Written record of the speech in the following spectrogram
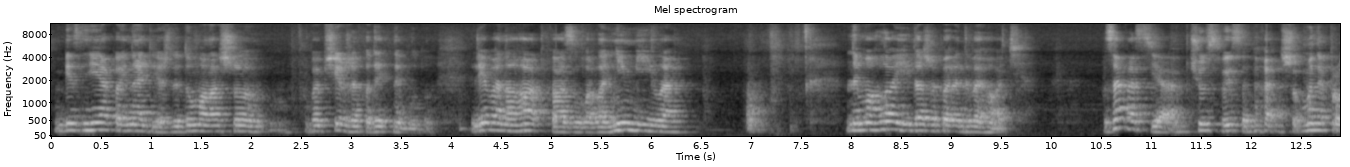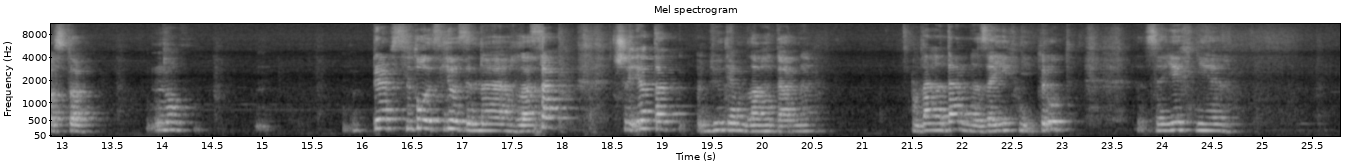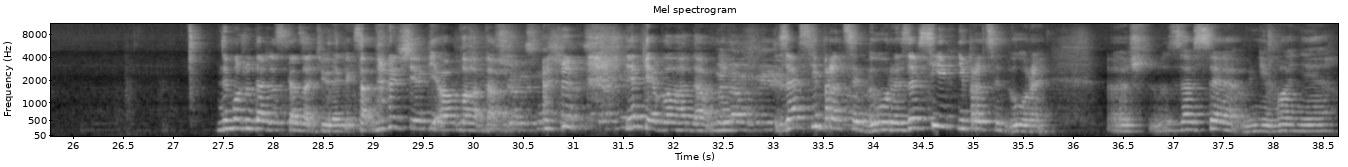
без ніякої надежди. Думала, що взагалі вже ходити не буду. Ліва нога відказувала, німіла. Не могла її навіть передвигати. Зараз я чувствую себе хорошо. У мене просто ну, прям сльози на глазах, що я так людям благодарна. Благодарна за їхній труд, за їхнє. Не можу навіть сказати, Юрій Олександрович, як я вам благодарна. Як я благодарна за всі процедури, за всі їхні процедури, е, за все внимання.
